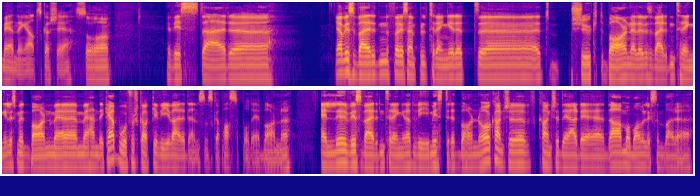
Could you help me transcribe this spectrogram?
meninga at skal skje. Så hvis det er uh, ja, hvis verden f.eks. trenger et, uh, et sjukt barn, eller hvis verden trenger liksom et barn med, med handikap, hvorfor skal ikke vi være den som skal passe på det barnet? Eller hvis verden trenger at vi mister et barn nå, kanskje, kanskje det er det Da må man liksom bare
